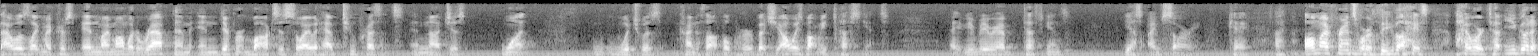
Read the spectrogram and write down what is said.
that was like my Christmas. And my mom would wrap them in different boxes so I would have two presents and not just one, which was kind of thoughtful of her. But she always bought me Toughskins. You ever have Toughskins? Yes, I'm sorry. Okay, uh, all my friends wear Levi's. I wear. Tuff- you go to.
